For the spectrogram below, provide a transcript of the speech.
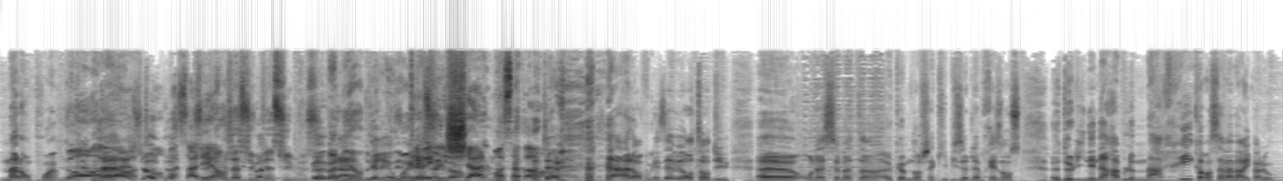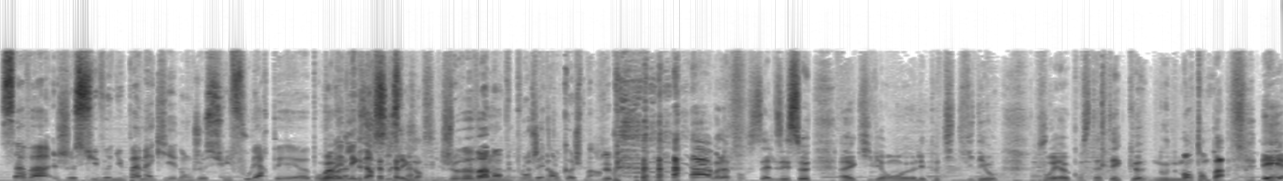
mal en point. Non, moi ça allait. Non, hein. j'assume, j'assume. Je suis Ouais, pas voilà, bien depuis le au moins, début. il a il chiale, moi ça va. hein. Alors, vous les avez entendus. Euh, on a ce matin, euh, comme dans chaque épisode, la présence euh, de l'inénarrable Marie. Comment ça va, Marie Palot Ça va, je suis venue pas maquillée, donc je suis full RP euh, pour Ouais, parler voilà, de c'est l'exorcisme. très, très l'exorcisme. Je veux vraiment vous plonger dans le cauchemar. Je- voilà, pour celles et ceux euh, qui verront euh, les petites vidéos, vous pourrez euh, constater que nous ne mentons pas. Et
